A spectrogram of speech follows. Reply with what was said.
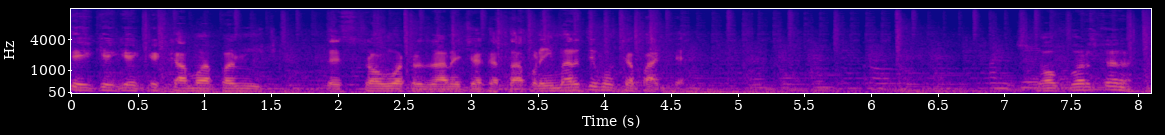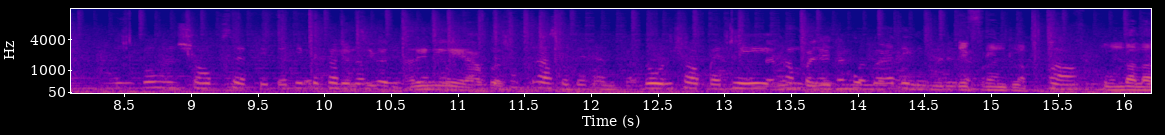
ते एक एक एक एक कामं आपण ते स्ट्रॉंग वॉटर जाण्याच्या करता. आपण इमारती मोठ्या पाडल्या. ऑफर कर. दोन शॉप्स आहेत तिथे. तिथे करीला खूप त्रास होते त्यांचा. दोन शॉप आहेत. हे कंप्लेंट खूप वेळा दिली फ्रंटला हा. तोंडाला.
